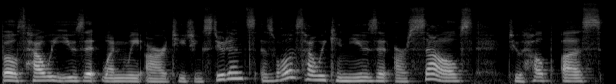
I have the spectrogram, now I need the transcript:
both how we use it when we are teaching students, as well as how we can use it ourselves to help us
